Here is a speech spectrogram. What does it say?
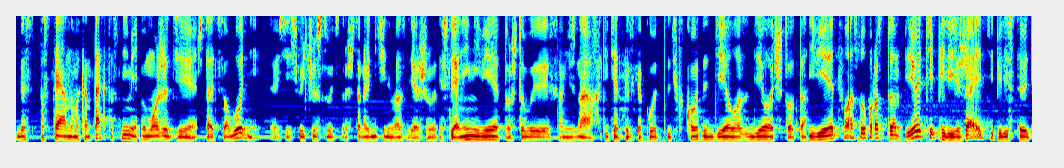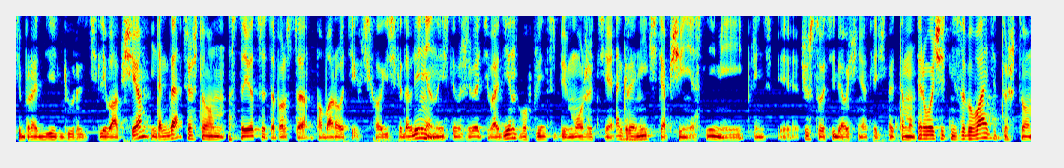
без постоянного контакта с ними, вы можете стать свободней. То есть, если вы чувствуете, то, что родители вас сдерживают, если они не верят в то, что вы, там, не знаю, хотите открыть какое-то какое дело, сделать что-то, не верят в вас, вы просто берете, переезжаете, перестаете брать деньги у родителей вообще, и тогда все, что вам остается, это просто побороть их психологическое давление, но если вы живете в один, вы, в принципе, можете ограничить общение с ними и, в принципе, чувствовать себя себя очень отлично. Поэтому, в первую очередь, не забывайте то, что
